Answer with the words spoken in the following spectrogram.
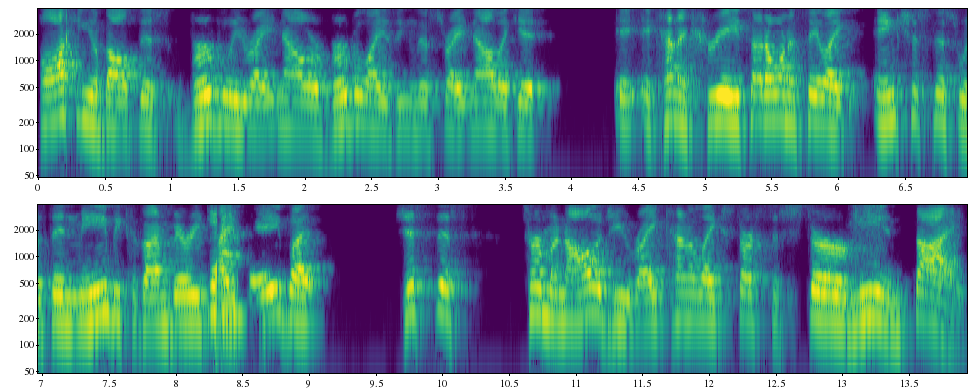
talking about this verbally right now or verbalizing this right now, like it it, it kind of creates, I don't want to say like anxiousness within me because I'm very yeah. type A, but just this terminology, right, kind of like starts to stir me inside.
